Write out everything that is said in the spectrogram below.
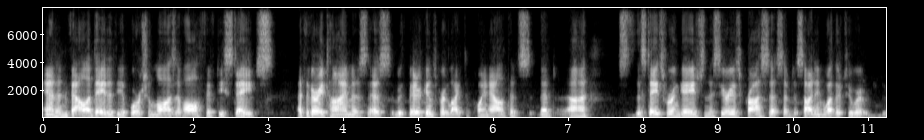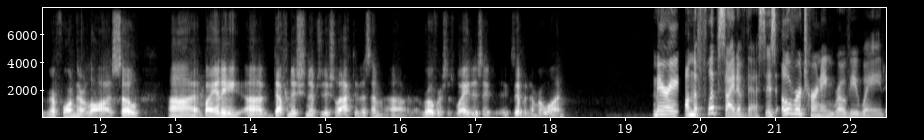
and invalidated the abortion laws of all 50 states. At the very time, as, as Ruth Bader Ginsburg liked to point out, that's, that uh, the states were engaged in the serious process of deciding whether to re- reform their laws. So uh, by any uh, definition of judicial activism, uh, Roe versus Wade is exhibit number one. Mary, on the flip side of this, is overturning Roe v. Wade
